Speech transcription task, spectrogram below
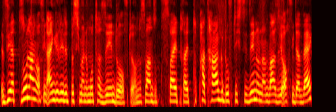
Sie hat so lange auf ihn eingeredet, bis ich meine Mutter sehen durfte. Und das waren so zwei, drei paar Tage durfte ich sie sehen und dann war sie auch wieder weg.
